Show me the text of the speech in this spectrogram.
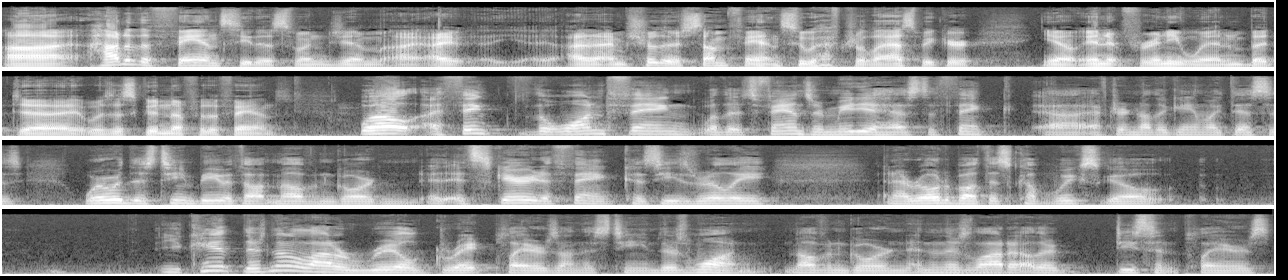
Uh, how do the fans see this one, Jim? I, I, I'm sure there's some fans who, after last week, are you know in it for any win. But uh, was this good enough for the fans? Well, I think the one thing, whether it's fans or media, has to think uh, after another game like this is where would this team be without Melvin Gordon? It, it's scary to think because he's really, and I wrote about this a couple weeks ago. You can't. There's not a lot of real great players on this team. There's one, Melvin Gordon, and then there's a lot of other decent players,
